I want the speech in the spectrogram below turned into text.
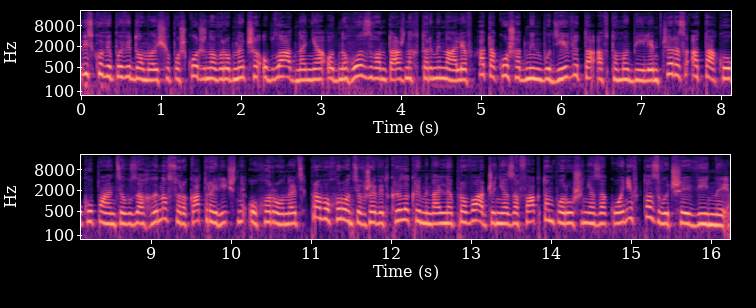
Військові повідомили, що пошкоджено виробниче обладнання одного з вантажних терміналів, а також адмінбудівлю та автомобілі. Через атаку окупантів загинув 43-річний охоронець. Правоохоронці вже відкрили кримінальне провадження за фактом порушення законів та звичаїв війни.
